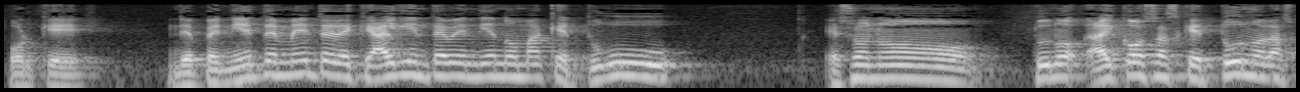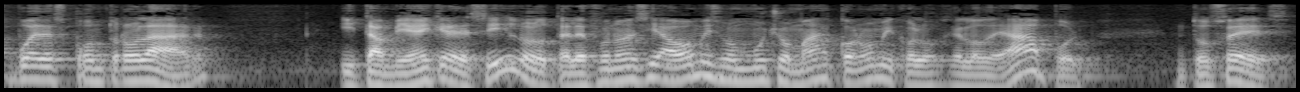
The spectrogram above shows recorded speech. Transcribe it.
Porque independientemente de que alguien esté vendiendo más que tú, eso no, tú no, hay cosas que tú no las puedes controlar. Y también hay que decirlo, los teléfonos de Xiaomi son mucho más económicos que los de Apple. Entonces,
